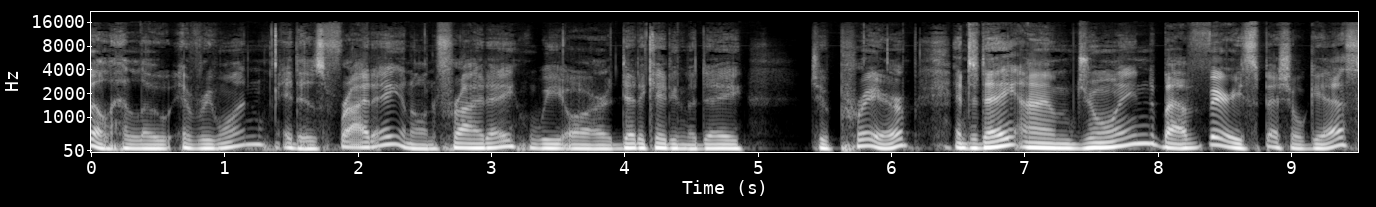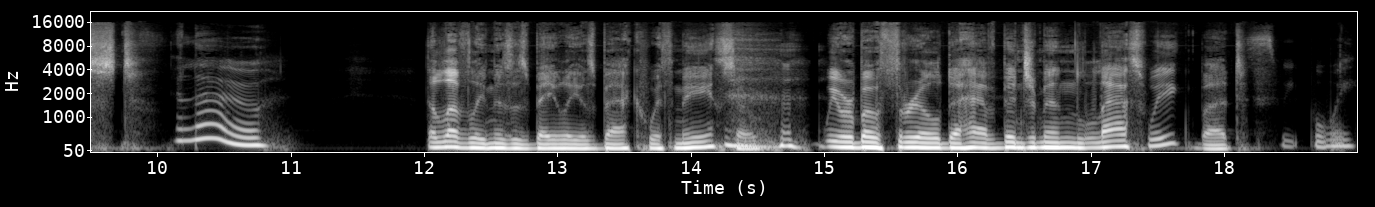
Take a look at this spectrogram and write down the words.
Well, hello, everyone. It is Friday, and on Friday, we are dedicating the day to prayer. And today I'm joined by a very special guest. Hello. The lovely Mrs. Bailey is back with me. So we were both thrilled to have Benjamin last week, but Sweet boy.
